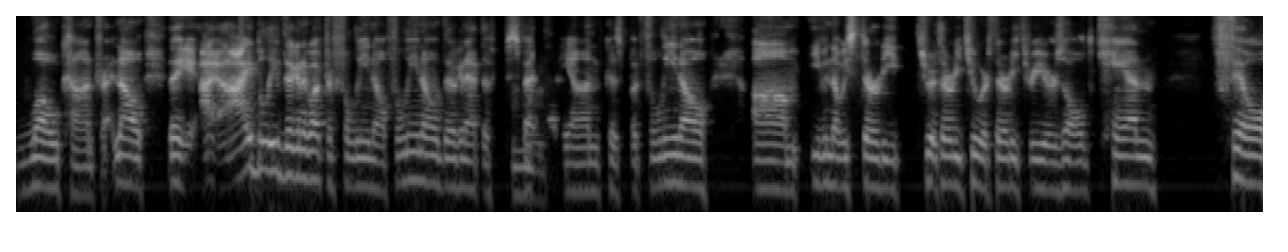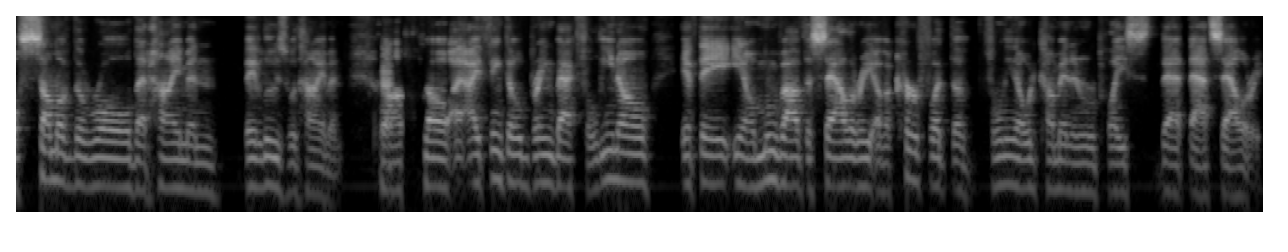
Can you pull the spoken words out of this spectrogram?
low contract. Now, they I, I believe they're going to go after Foligno. Foligno, they're going to have to spend mm. money on because, but Foligno, um, even though he's 30, 32 or 33 years old, can fill some of the role that Hyman they lose with Hyman. Um, so I, I, think they'll bring back Foligno. If they, you know, move out the salary of a Kerfoot, the Foligno would come in and replace that that salary.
